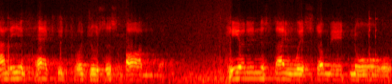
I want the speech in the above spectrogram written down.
and the effect it produces on them. Herein is thy wisdom made known,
